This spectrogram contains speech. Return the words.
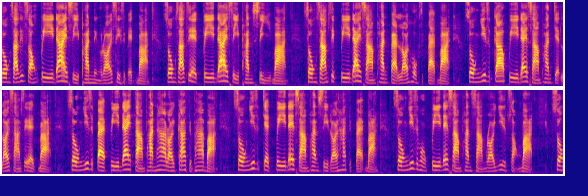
ส่ง 32 ปีได้ 4,141 บาท ส่ง 31 ปีได้ 4,004 บาท ส่ง 30 ปีได้ 3,868 บาท ส่ง 29 ปีได้ 3,731 บาท ส่ง 28 ปีได้ 3,595 บาท ส่ง 27 ปีได้ 3,458 บาทส่ง 26 ปี ได้ 3,322 บาท ส่ง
